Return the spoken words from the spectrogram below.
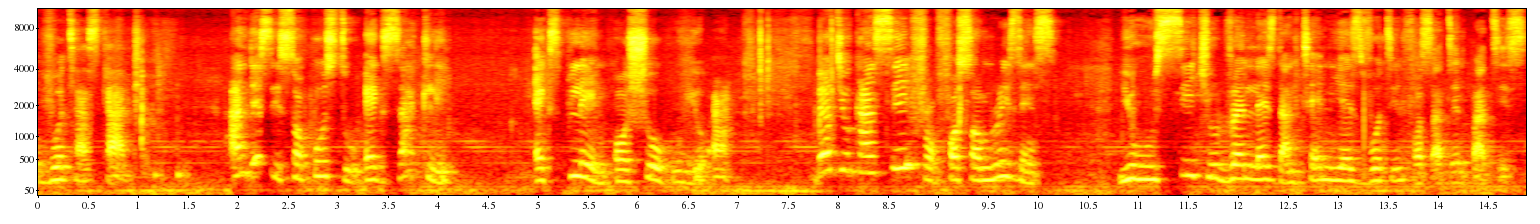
voters card. And this is supposed to exactly explain or show who you are. But you can see for, for some reasons, you will see children less than 10 years voting for certain parties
